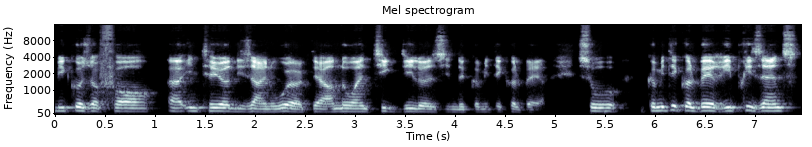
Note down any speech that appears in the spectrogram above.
because of our uh, interior design work. There are no antique dealers in the Comité Colbert. So Comité Colbert represents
